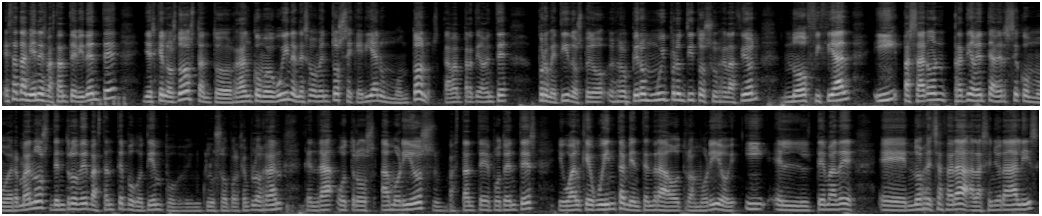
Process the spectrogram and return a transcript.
Esta también es bastante evidente y es que los dos, tanto Ran como Egwin, en ese momento se querían un montón. Estaban prácticamente prometidos, pero rompieron muy prontito su relación no oficial y pasaron prácticamente a verse como hermanos dentro de bastante poco tiempo. Incluso, por ejemplo, Ran tendrá otros amoríos bastante potentes, igual que Win también tendrá otro amorío. Y el tema de eh, no rechazará a la señora Alice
